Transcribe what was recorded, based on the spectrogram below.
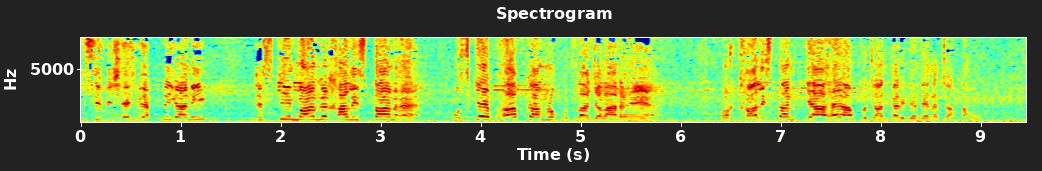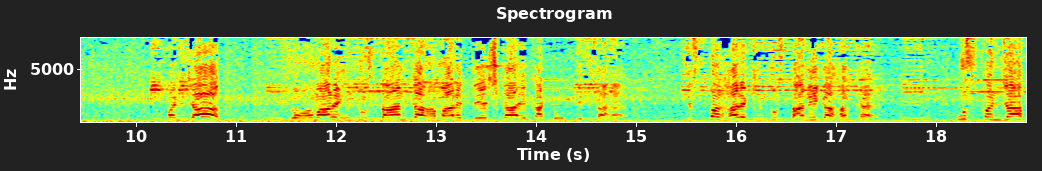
किसी विशेष व्यक्ति का नहीं, जिसकी मांग खालिस्तान है, उसके भाव का हम लोग पुतला जला रहे हैं। और खालिस्तान क्या है, आपको जानकारी दे देना चाहता हूँ। पंजाब, जो हमारे हिंदुस्तान का, हमारे देश का एक अटूट हिस्सा है, जिस पर हर एक हिंदुस्तानी का हक है। उस पंजाब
